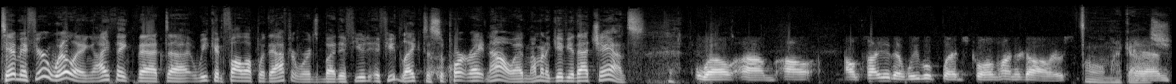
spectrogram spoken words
Tim, if you're willing, I think that uh, we can follow up with afterwards. But if you if you'd like to support right now, I'm, I'm going to give you that chance. Well, um, I'll I'll tell you that we will pledge twelve hundred dollars. Oh my gosh! And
